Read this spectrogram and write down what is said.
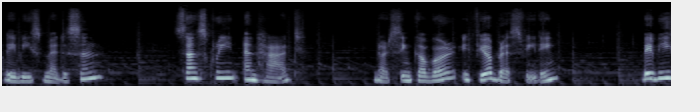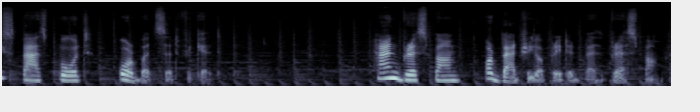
baby's medicine, sunscreen and hat, nursing cover if you're breastfeeding, baby's passport or birth certificate, hand breast pump or battery operated breast pump.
